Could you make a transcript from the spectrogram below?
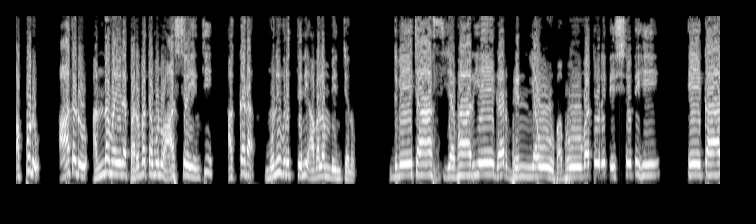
అప్పుడు అతడు అందమైన పర్వతమును ఆశ్రయించి అక్కడ మునివృత్తిని అవలంబించెను. ద్వేచాస్య భార్యే గర్భిణ్యౌ బభూవతురితి శృతి. ఏకా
